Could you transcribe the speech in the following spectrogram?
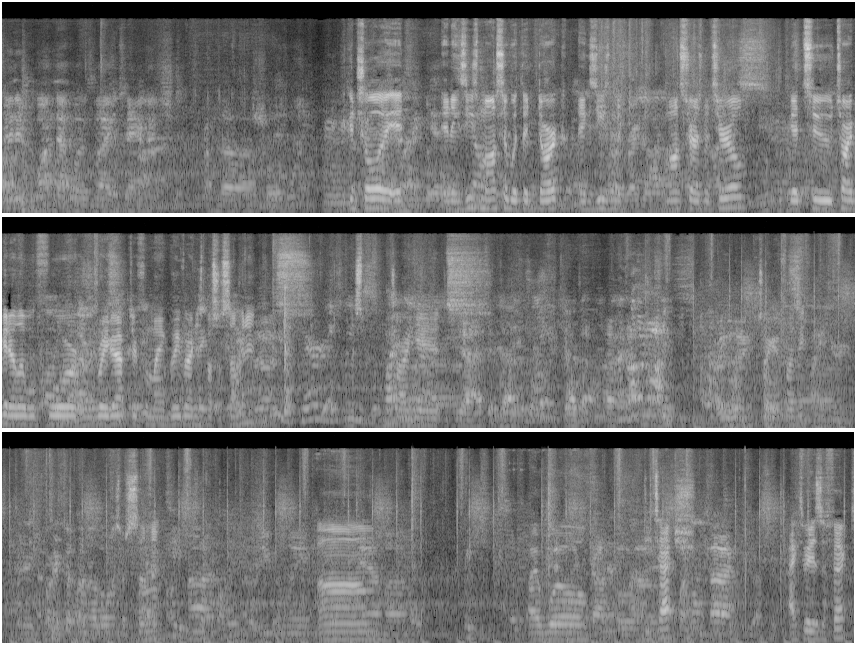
traded one that was like damaged from the one. you control a, an Xyz monster with a dark Xyz ma- monster as material. You get to target a level 4 Raidraptor from my graveyard and special summon it. I'm gonna target. Target Fuzzy. Special summon. Um, I will detach, activate his effect.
